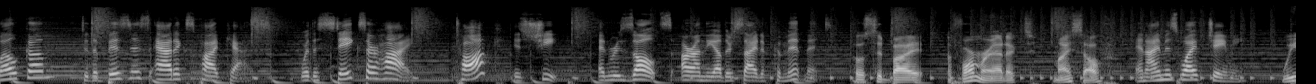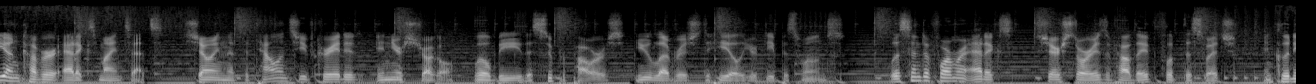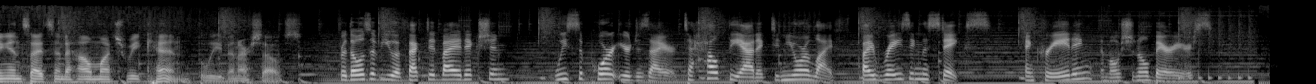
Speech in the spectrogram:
Welcome to the Business Addicts Podcast, where the stakes are high, talk is cheap, and results are on the other side of commitment. Hosted by a former addict, myself, And I'm his wife, Jamie. we uncover addicts' mindsets, showing that the talents you've created in your struggle will be the superpowers you leverage to heal your deepest wounds. Listen to former addicts share stories of how they've flipped the switch, including insights into how much we can believe in ourselves. For those of you affected by addiction, we support your desire to help the addict in your life by raising the stakes and creating emotional barriers.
